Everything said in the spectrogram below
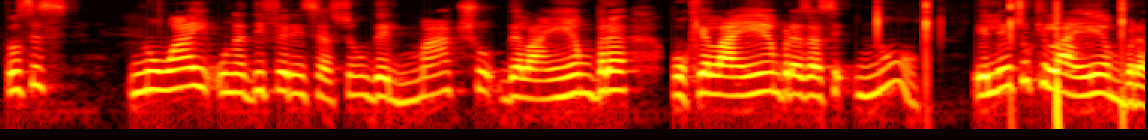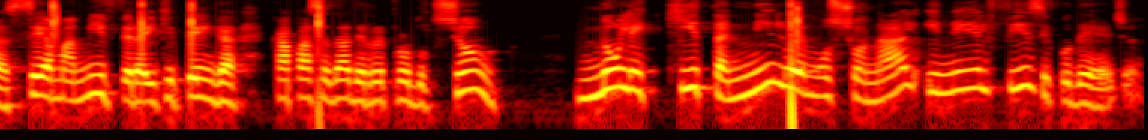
Então, não há uma diferenciação do macho, da hembra, porque a hembra é assim. Não. El hecho que la hembra sea mamífera y que tenga capacidad de reproducción no le quita ni lo emocional y ni el físico de ella.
